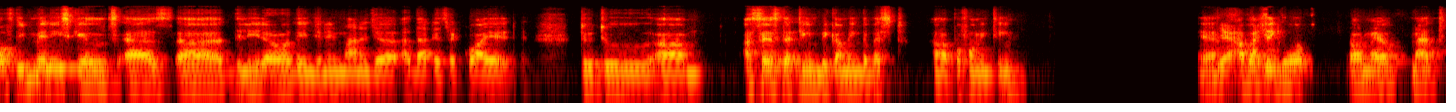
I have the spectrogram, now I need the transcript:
of the many skills as uh, the leader or the engineering manager uh, that is required to to um, assess the team becoming the best uh, performing team. Yeah, yeah how about I you think, or Mel, matt?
